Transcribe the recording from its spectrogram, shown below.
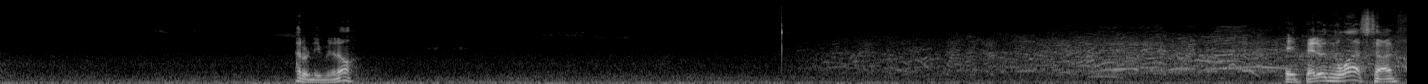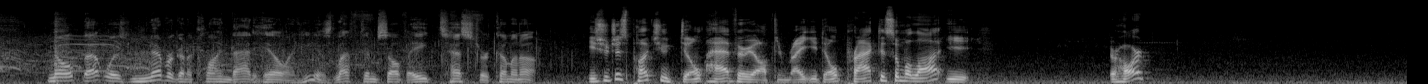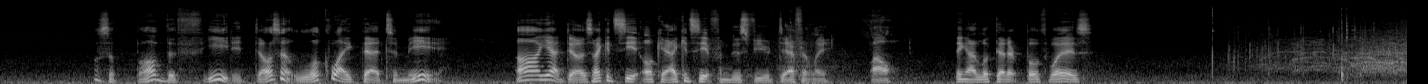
I don't even know. Hey, better than the last time. Nope, that was never going to climb that hill, and he has left himself a tester coming up. These are just putts you don't have very often, right? You don't practice them a lot. You, they're hard. Was above the feet. It doesn't look like that to me. Oh, yeah, it does. I can see it. Okay, I can see it from this view, definitely. Wow. I think I looked at it both ways.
